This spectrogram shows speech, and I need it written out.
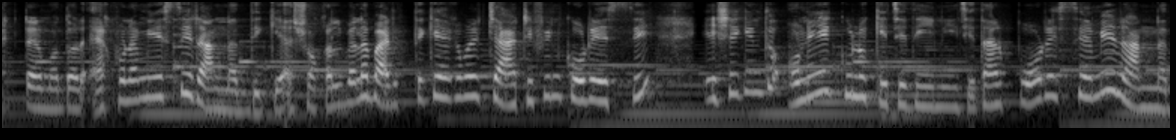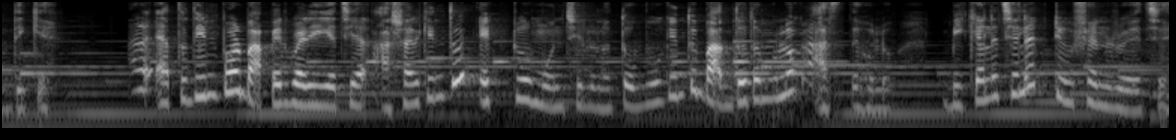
একটার মতো আর এখন আমি এসেছি রান্নার দিকে আর সকালবেলা বাড়ির থেকে একেবারে চা টিফিন করে এসেছি। এসে কিন্তু অনেকগুলো কেচে দিয়ে নিয়েছি, তারপর এসেছি আমি রান্নার দিকে। আর এতদিন পর বাপের বাড়ি গেছি আর আসার কিন্তু একটুও মন ছিল না, তবুও কিন্তু বাধ্যতামূলক আসতে হলো। বিকালে ছেলের টিউশন রয়েছে।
